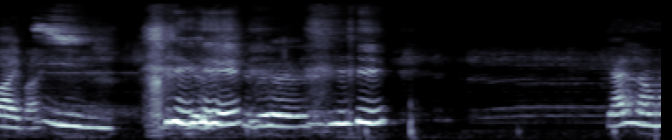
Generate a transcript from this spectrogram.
bay bay. Görüşürüz. Gel lan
